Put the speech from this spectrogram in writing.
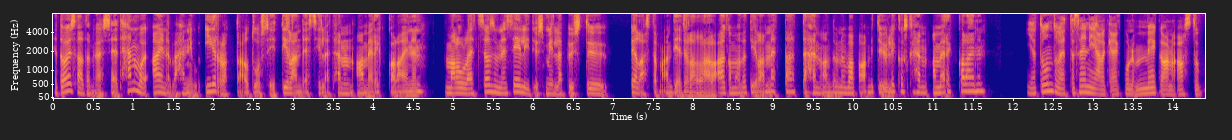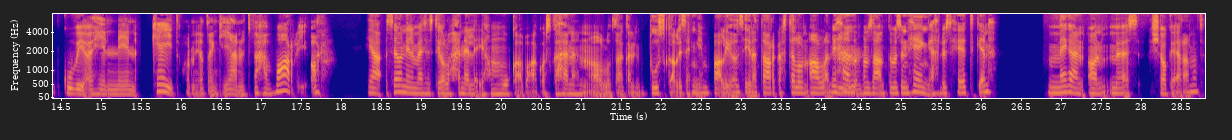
Ja toisaalta myös se, että hän voi aina vähän niin kuin irrottautua siitä tilanteesta sillä, että hän on amerikkalainen. Mä luulen, että se on sellainen selitys, millä pystyy pelastamaan tietyllä lailla aika monta tilannetta, että hän on tämmöinen vapaampi tyyli, koska hän on amerikkalainen. Ja tuntuu, että sen jälkeen kun Megan astui kuvioihin, niin Kate on jotenkin jäänyt vähän varjoon. Ja se on ilmeisesti ollut hänelle ihan mukavaa, koska hän on ollut aika tuskallisenkin paljon siinä tarkastelun alla, niin hän mm. on saanut tämmöisen hengähdyshetken. Megan on myös shokerannut.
